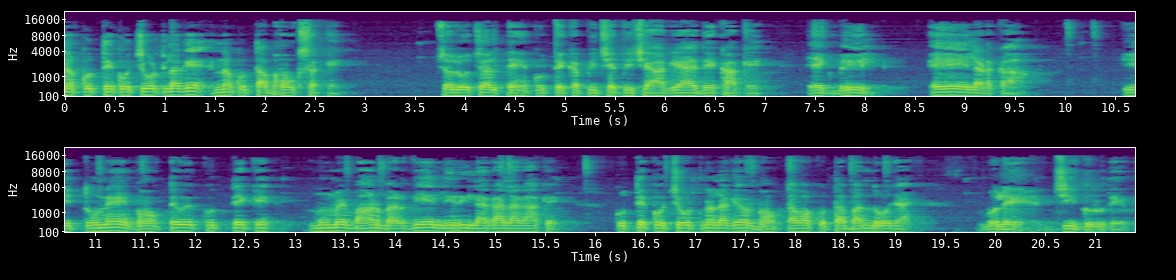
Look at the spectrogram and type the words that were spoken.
न कुत्ते को चोट लगे, न कुत्ता भौंक सके। चलो चलते हैं, कुत्ते के पीछे पीछे आ गया है देखा के एक भील ए लड़का, ये तूने भोंकते हुए कुत्ते के मुँह में बाण भर दिए, लीरी लगा लगा के। कुत्ते को चोट न लगे और भोंकता हुआ कुत्ता बंद हो जाए। बोले, जी गुरुदेव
